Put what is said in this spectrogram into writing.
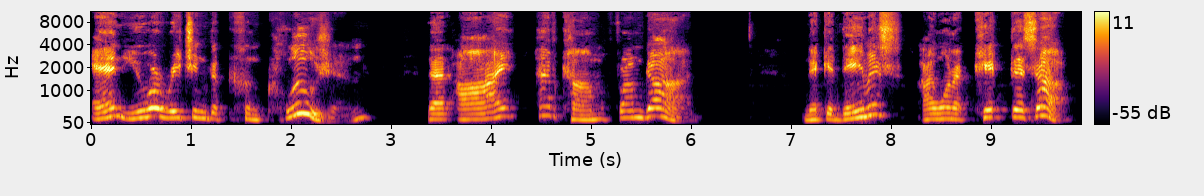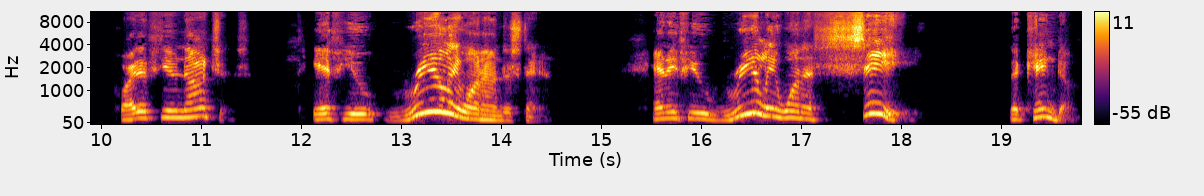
and you are reaching the conclusion that I have come from God. Nicodemus, I want to kick this up quite a few notches. If you really want to understand, and if you really want to see the kingdom,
